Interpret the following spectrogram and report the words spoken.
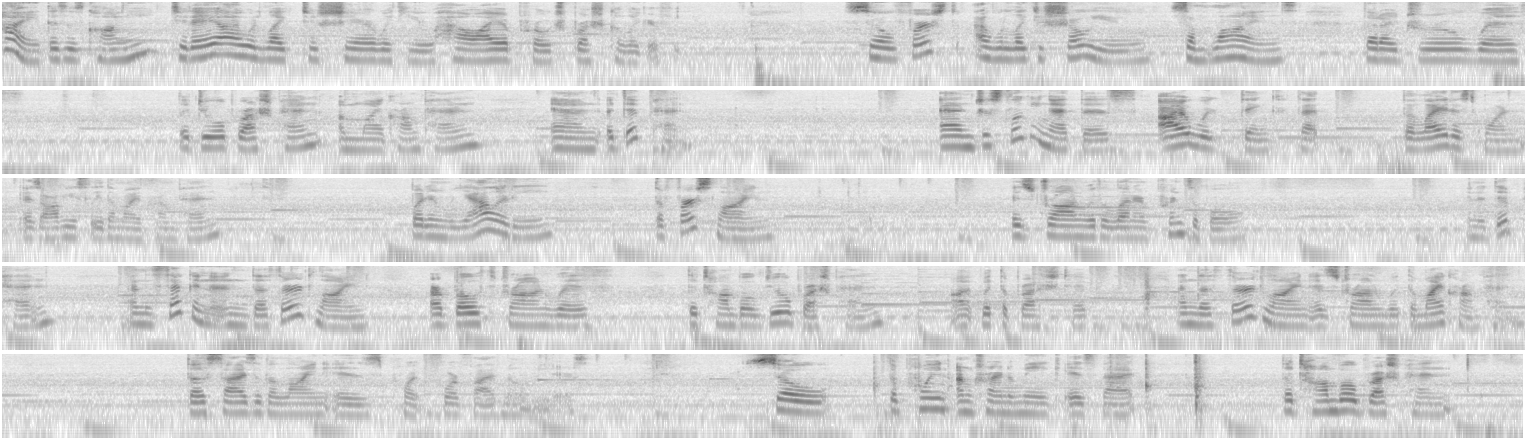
Hi, this is Connie. Today I would like to share with you how I approach brush calligraphy. So first I would like to show you some lines that I drew with the dual brush pen, a micron pen, and a dip pen. And just looking at this, I would think that the lightest one is obviously the micron pen, but in reality, the first line is drawn with a Leonardt Principal in a dip pen, and the second and the third line are both drawn with the Tombow dual brush pen uh, with the brush tip, and the third line is drawn with the micron pen. The size of the line is 0.45 millimeters. So the point I'm trying to make is that the Tombow brush pen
